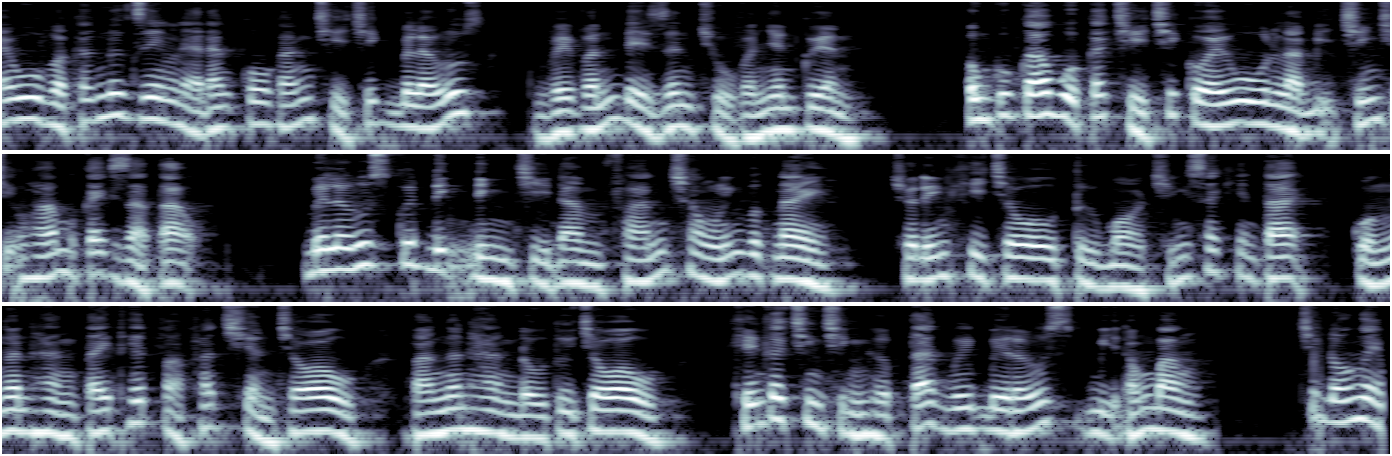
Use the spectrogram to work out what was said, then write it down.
EU và các nước riêng lẻ đang cố gắng chỉ trích Belarus về vấn đề dân chủ và nhân quyền. Ông cũng cáo buộc các chỉ trích của EU là bị chính trị hóa một cách giả tạo. Belarus quyết định đình chỉ đàm phán trong lĩnh vực này cho đến khi châu Âu từ bỏ chính sách hiện tại của Ngân hàng tái thiết và phát triển châu Âu và Ngân hàng đầu tư châu Âu, khiến các chương trình hợp tác với Belarus bị đóng băng. Trước đó ngày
